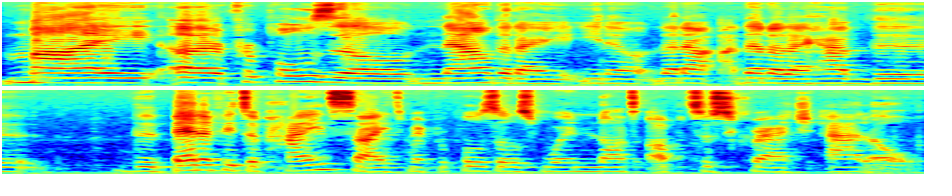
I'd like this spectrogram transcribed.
my uh, proposal now that I, you know, now, now that I have the the benefit of hindsight, my proposals were not up to scratch at all.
